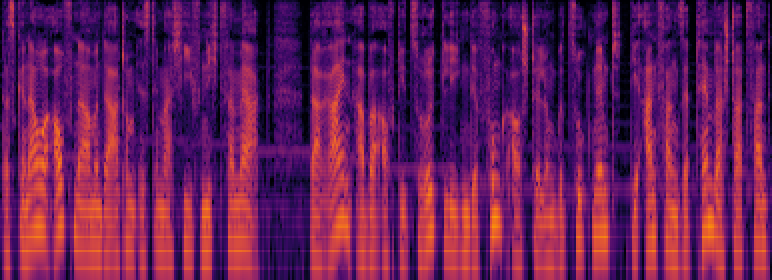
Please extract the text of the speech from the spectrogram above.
Das genaue Aufnahmedatum ist im Archiv nicht vermerkt. Da Rhein aber auf die zurückliegende Funkausstellung Bezug nimmt, die Anfang September stattfand,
